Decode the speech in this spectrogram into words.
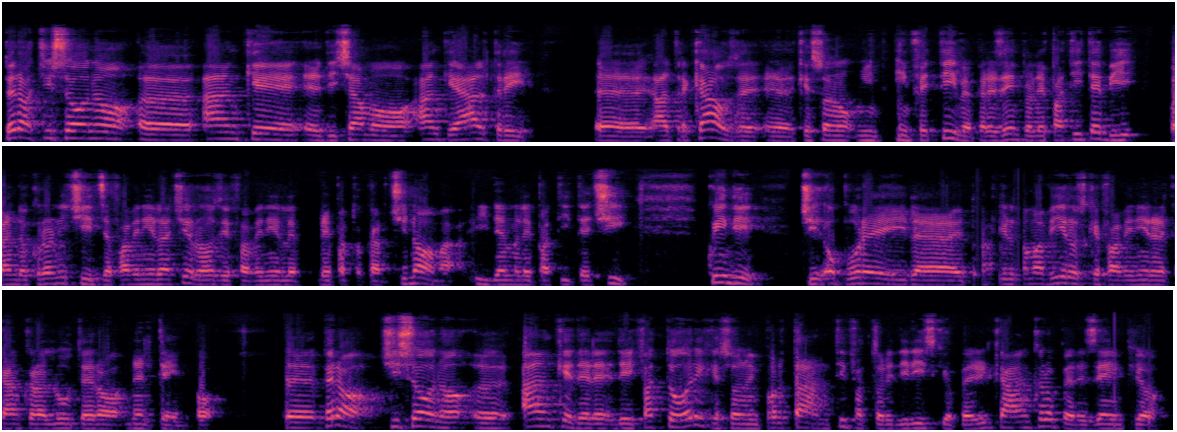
Però ci sono eh, anche, eh, diciamo, anche altri, eh, altre cause eh, che sono in infettive, per esempio l'epatite B, quando cronicizza fa venire la cirrosi e fa venire l'epatocarcinoma, idem l'epatite C. Quindi, oppure il, il papillomavirus che fa venire il cancro all'utero nel tempo. Eh, però ci sono eh, anche delle, dei fattori che sono importanti, fattori di rischio per il cancro, per esempio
